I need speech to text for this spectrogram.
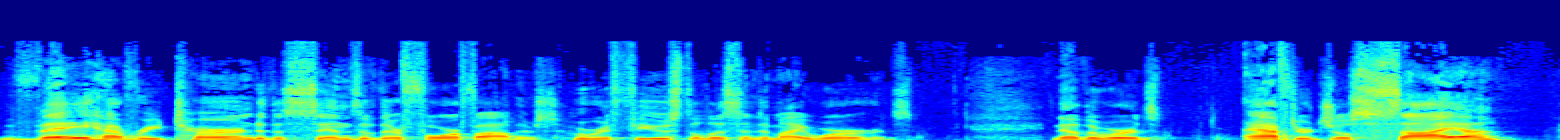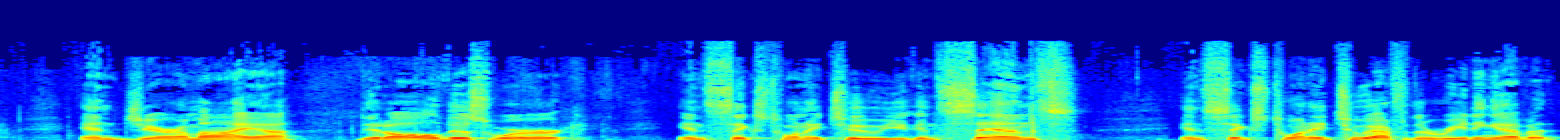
They have returned to the sins of their forefathers who refused to listen to my words. In other words, after Josiah and Jeremiah did all this work in 622, you can sense in 622, after the reading of it,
